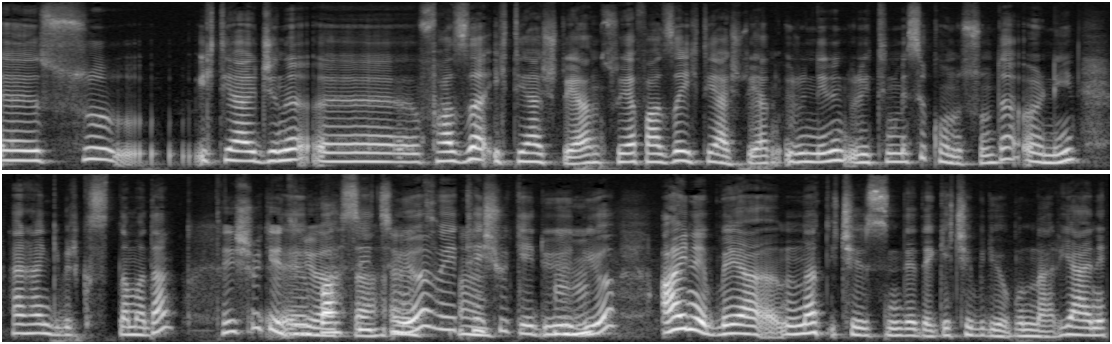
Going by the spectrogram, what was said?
e, su ihtiyacını e, fazla ihtiyaç duyan, suya fazla ihtiyaç duyan ürünlerin üretilmesi konusunda örneğin herhangi bir kısıtlamadan teşvik ediliyor e, bahsetmiyor hatta. Evet, ve evet. teşvik ediyor Hı -hı. diyor. Aynı beyanat içerisinde de geçebiliyor bunlar. Yani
